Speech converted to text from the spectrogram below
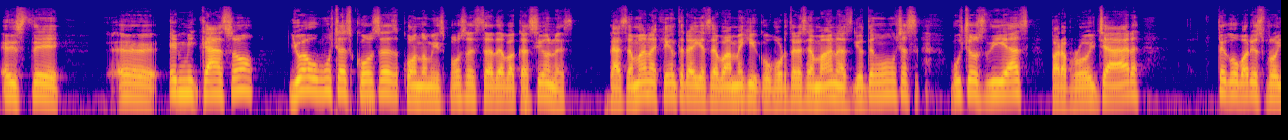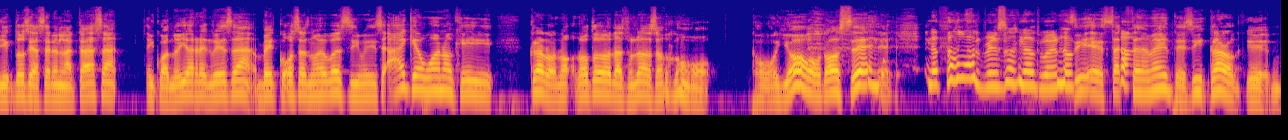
este, eh, en mi caso, yo hago muchas cosas cuando mi esposa está de vacaciones. La semana que entra ella se va a México por tres semanas. Yo tengo muchas, muchos días para aprovechar. Tengo varios proyectos de hacer en la casa y cuando ella regresa ve cosas nuevas y me dice, ay, qué bueno que... Claro, no, no todas las personas son como, como yo, no sé. no todas las personas, bueno. Sí, exactamente, sí, claro que...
